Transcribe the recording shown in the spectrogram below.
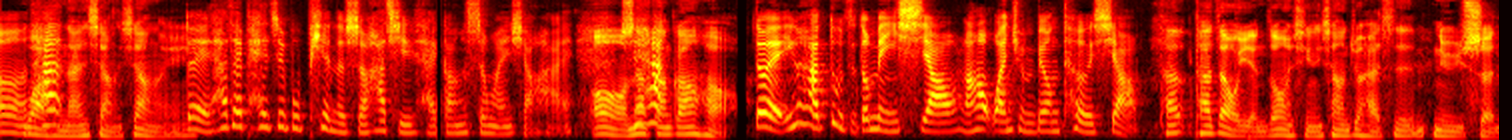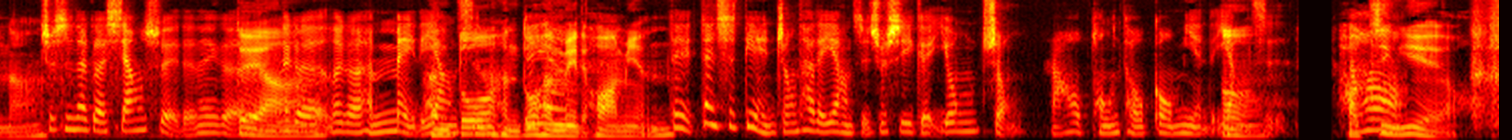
呃，哇，她很难想象哎。，对他在拍这部片的时候，他其实才刚生完小孩，哦，那刚刚好。对，因为他肚子都没消，然后完全不用特效，他他在我眼中的形象就还是女神啊，就是那个香水的那个，对啊那个那个很美的样子很，多很多很美的画面。对，但是电影中他的样子就是一个臃肿，然后蓬头垢面的样子，然好敬业哦。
